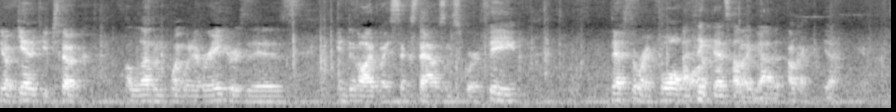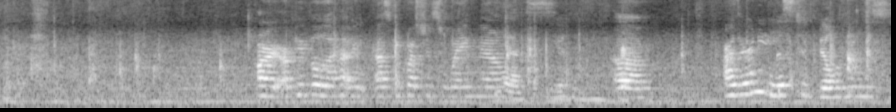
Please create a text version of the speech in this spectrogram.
You know, again, if you took eleven point whatever acres it is and divide by six thousand square feet, that's the right ballpark. I think that's how they got it. Okay. Yeah. Are, are people having, asking questions to Wayne now? Yes. Um, Are there any listed buildings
